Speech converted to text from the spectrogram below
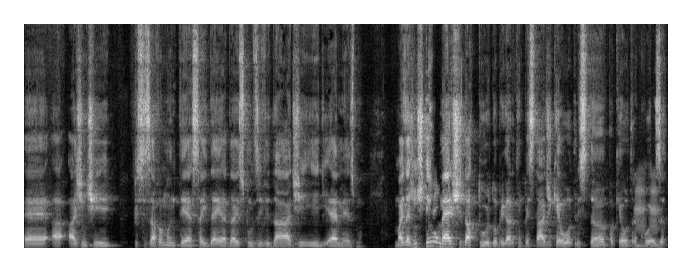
é, a, a gente precisava manter essa ideia da exclusividade e é mesmo. Mas a gente tem o merch da tour do Obrigado Tempestade, que é outra estampa, que é outra Uhum. coisa,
